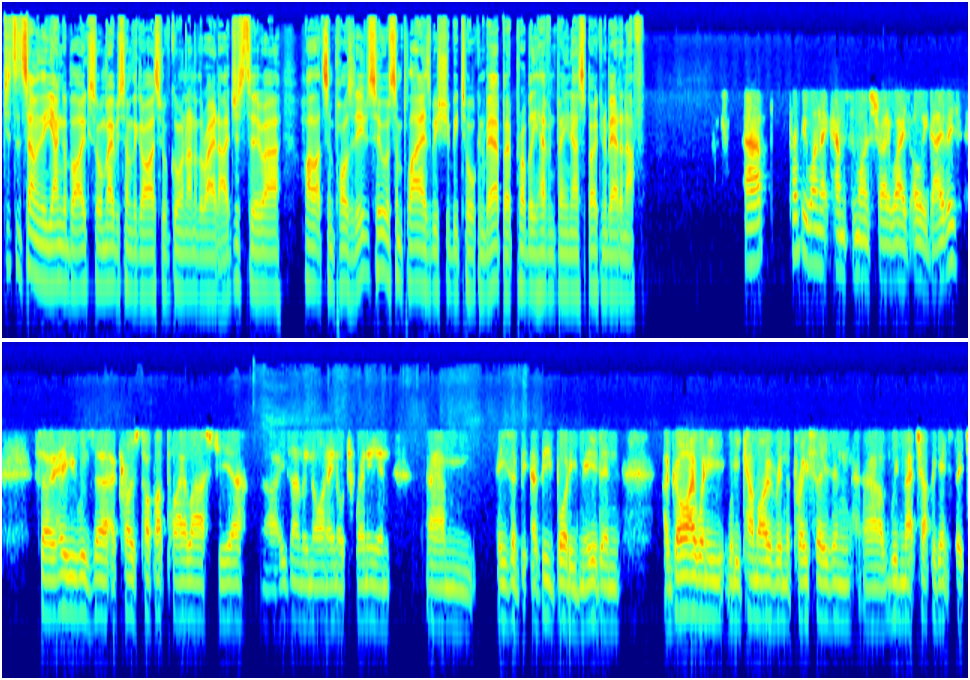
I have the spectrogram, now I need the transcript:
Just at some of the younger blokes, or maybe some of the guys who have gone under the radar, just to uh, highlight some positives. Who are some players we should be talking about, but probably haven't been uh, spoken about enough? Uh, probably one that comes to mind straight away is Ollie Davies. So he was a, a Crows top-up player last year. Uh, he's only 19 or 20, and um, he's a, a big body mid and a guy when he when he come over in the preseason, uh, we'd match up against each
